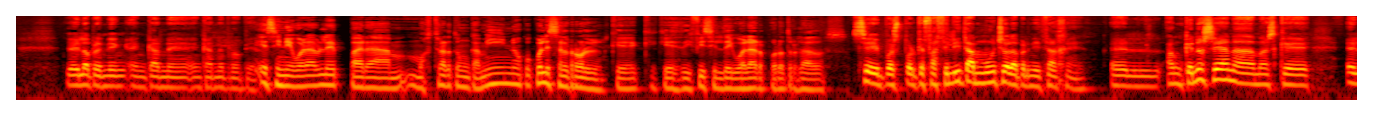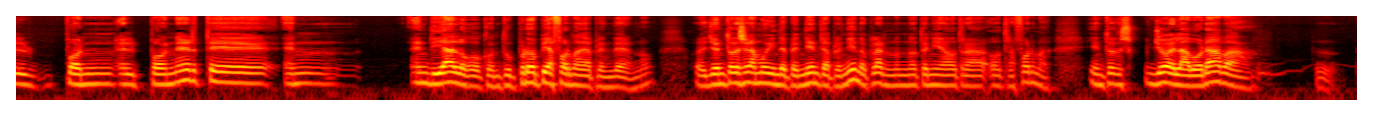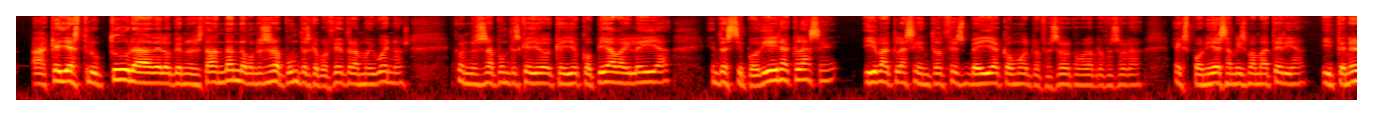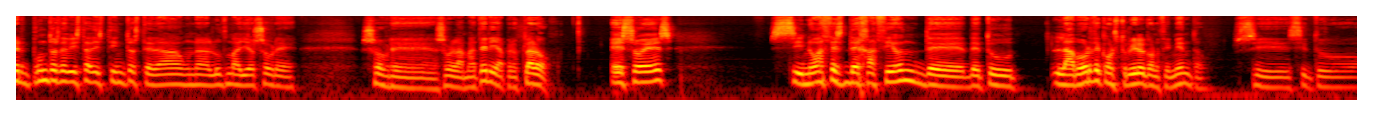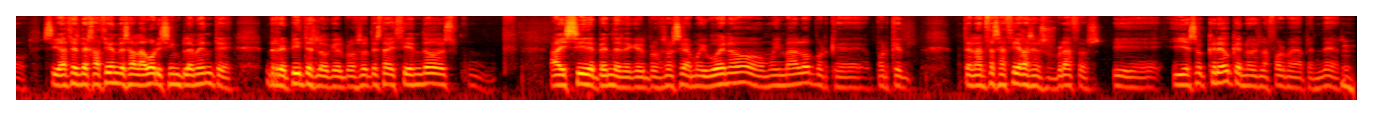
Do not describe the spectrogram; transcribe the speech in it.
yo ahí lo aprendí en, carne, en carne propia. ¿Es inigualable para mostrarte un camino? ¿Cuál es el rol que, es difícil de igualar por otros lados? Sí, pues porque facilita mucho el aprendizaje. aunque no sea nada más que el, el ponerte en, en, diálogo con tu propia forma de aprender, ¿no? Yo entonces era muy independiente aprendiendo, claro, no, no tenía otra, otra forma. Y entonces yo elaboraba aquella estructura de lo que nos estaban dando, con esos apuntes, que por cierto eran muy buenos, con esos apuntes que yo, que yo copiaba y leía. Entonces, si podía ir a clase, iba a clase y entonces veía cómo el profesor, cómo la profesora exponía esa misma materia y tener puntos de vista distintos te da una luz mayor sobre, sobre, sobre la materia. Pero claro, eso es si no haces dejación de, de tu labor de construir el conocimiento. Si, si, tú, si haces dejación de esa labor y simplemente repites lo que el profesor te está diciendo, es, ahí sí depende de que el profesor sea muy bueno o muy malo porque, porque te lanzas a ciegas en sus brazos. Y, y eso creo que no es la forma de aprender.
